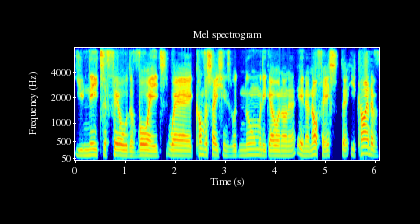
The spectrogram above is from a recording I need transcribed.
you need to fill the voids where conversations would normally go on in an office that you kind of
